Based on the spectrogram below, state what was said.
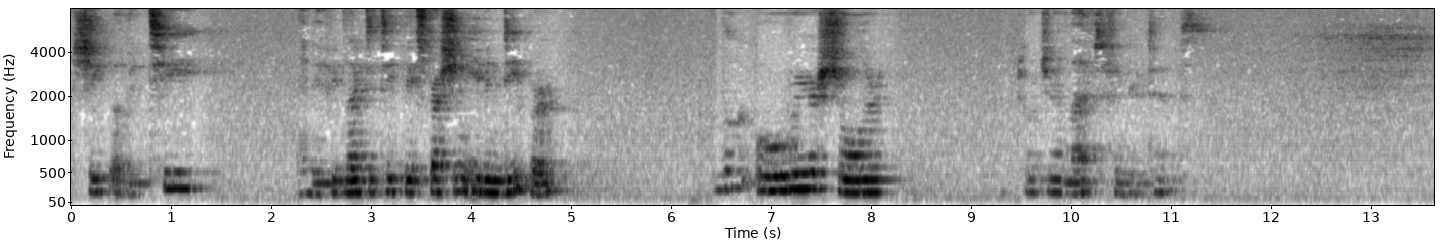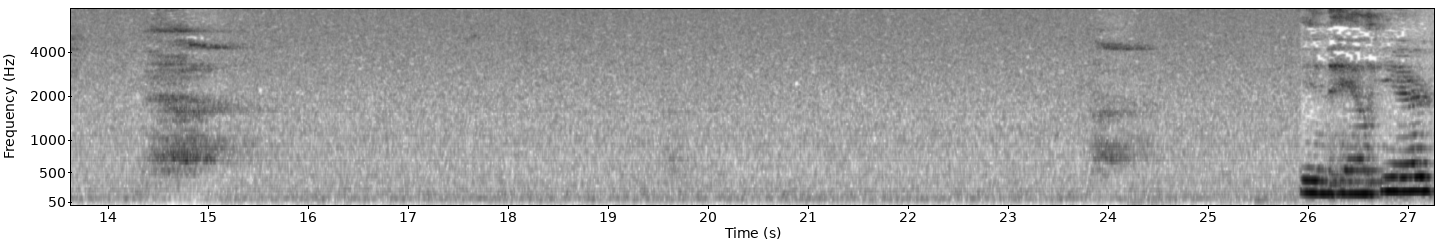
shape of a T. And if you'd like to take the expression even deeper, look over your shoulder towards your left fingertips. Inhale here.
